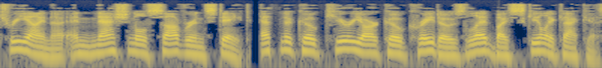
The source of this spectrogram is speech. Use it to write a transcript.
Triina and National Sovereign State, Ethniko Kyriarcho Kratos led by Skylakakis.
